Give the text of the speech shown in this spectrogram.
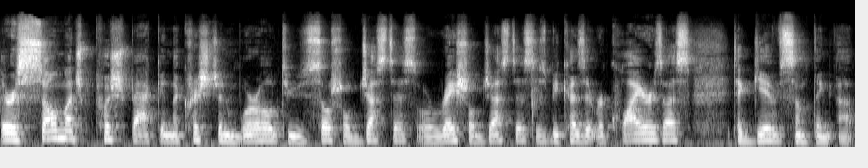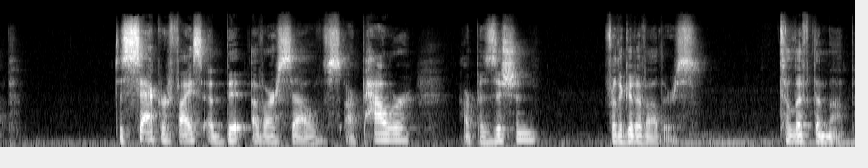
there is so much pushback in the Christian world to social justice or racial justice is because it requires us to give something up to sacrifice a bit of ourselves, our power, our position, for the good of others, to lift them up.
